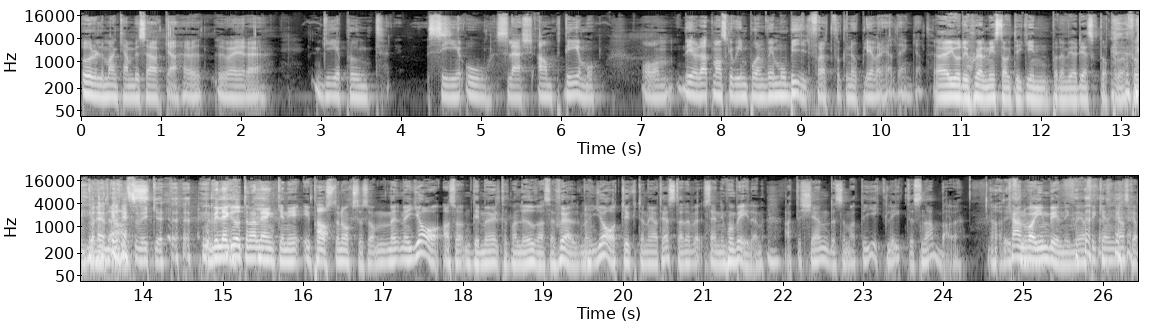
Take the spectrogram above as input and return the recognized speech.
URL man kan besöka. Vad är det? g.co ampdemo. Och det är väl att man ska gå in på en mobil för att få kunna uppleva det helt enkelt. Ja, jag gjorde ju själv misstaget, gick in på den via desktop och det funkar inte alls. så mycket. Men vi lägger ut den här länken i, i posten ja. också. Så. Men, men jag, alltså det är möjligt att man lurar sig själv, men mm. jag tyckte när jag testade sen i mobilen mm. att det kändes som att det gick lite snabbare. Ja, kan vara inbildning, men jag fick en ganska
